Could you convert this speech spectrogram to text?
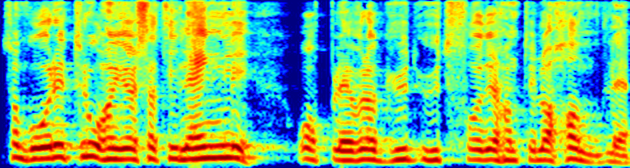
Som går i tro. Han gjør seg tilgjengelig og opplever at Gud utfordrer ham til å handle.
